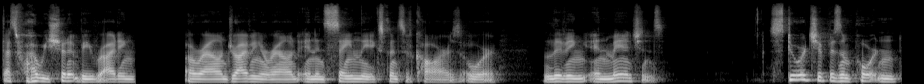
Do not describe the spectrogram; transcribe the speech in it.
That's why we shouldn't be riding around, driving around in insanely expensive cars or living in mansions. Stewardship is important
